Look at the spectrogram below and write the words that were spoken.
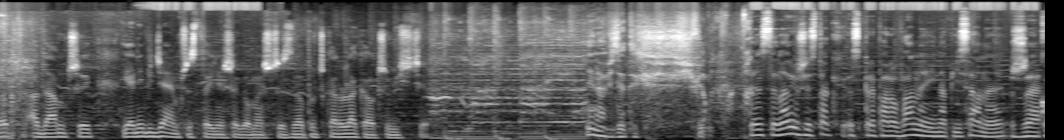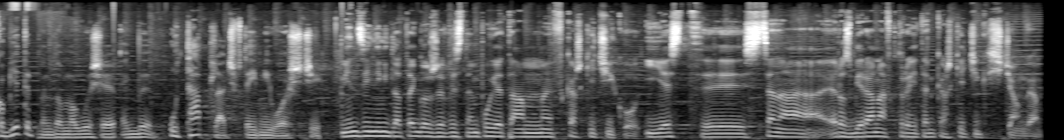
Piotr Adamczyk. Ja nie widziałem przystojniejszego mężczyzny, oprócz Karolaka oczywiście. Nienawidzę tych świąt. Ten scenariusz jest tak spreparowany i napisany, że kobiety Będą mogły się jakby utaplać w tej miłości. Między innymi dlatego, że występuje tam w kaszkieciku i jest y, scena rozbierana, w której ten kaszkiecik ściągam.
